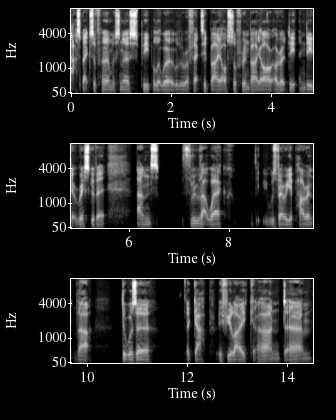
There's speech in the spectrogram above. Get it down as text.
aspects of homelessness, people that were were affected by or suffering by or, or indeed at risk of it, and through that work, it was very apparent that there was a a gap, if you like, and um,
